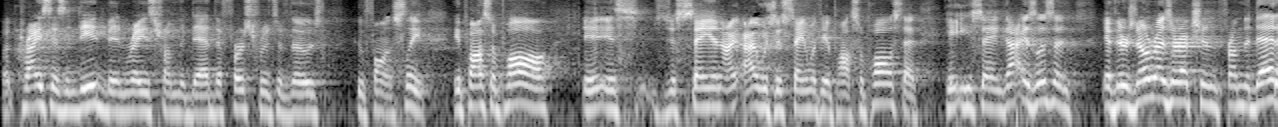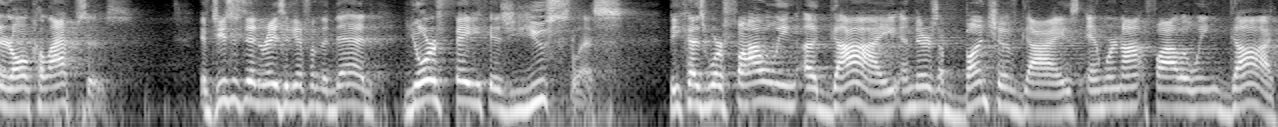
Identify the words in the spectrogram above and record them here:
But Christ has indeed been raised from the dead, the first fruits of those who've fallen asleep. The Apostle Paul is just saying, I, I was just saying what the Apostle Paul said. He, he's saying, guys, listen, if there's no resurrection from the dead, it all collapses. If Jesus didn't raise again from the dead, your faith is useless because we're following a guy and there's a bunch of guys and we're not following God.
